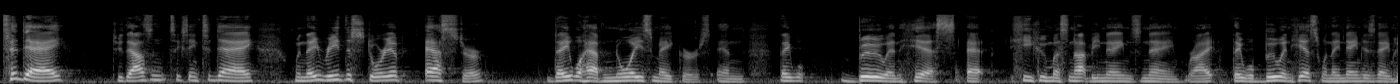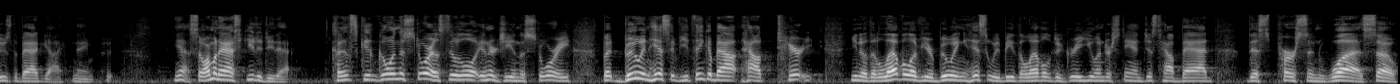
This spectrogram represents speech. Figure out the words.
today, 2016 today, when they read the story of Esther, they will have noisemakers and they will boo and hiss at he who must not be named's name, right? They will boo and hiss when they name his name. Who's the bad guy? Name. Yeah, so I'm going to ask you to do that. Let's go in the story. Let's do a little energy in the story. But boo and hiss, if you think about how, ter- you know, the level of your booing and hiss would be the level degree you understand just how bad this person was. So,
